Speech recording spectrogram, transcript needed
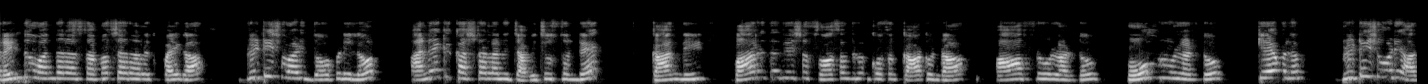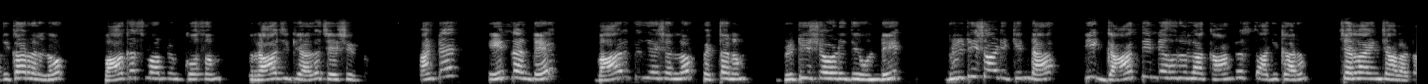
రెండు వందల సంవత్సరాలకు పైగా బ్రిటిష్ వాడి దోపిడీలో అనేక కష్టాలను చవిచూస్తుంటే గాంధీ భారతదేశ స్వాతంత్రం కోసం కాకుండా ఆఫ్ రూల్ అంటూ హోమ్ రూల్ అంటూ కేవలం బ్రిటిష్ వాడి అధికారంలో భాగస్వామ్యం కోసం రాజకీయాలు చేసిండు. అంటే ఏంటంటే భారతదేశంలో పెత్తనం బ్రిటిష్ వాడిది ఉండి బ్రిటిష్ వాడి కింద ఈ గాంధీ నెహ్రూల కాంగ్రెస్ అధికారం చెలాయించాలట.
